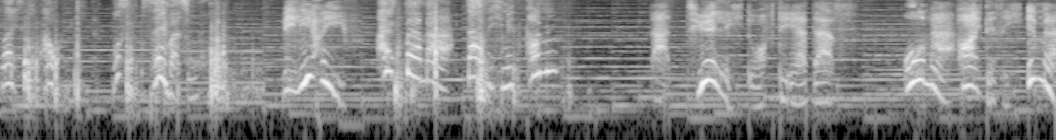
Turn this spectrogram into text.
weiß ich auch nicht. Musst du selber suchen. Willi rief. Halt, Mama, darf ich mitkommen? Natürlich durfte er das. Oma freute sich immer,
